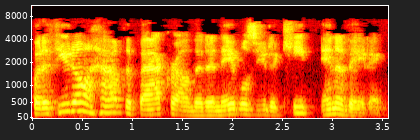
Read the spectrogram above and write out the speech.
But if you don't have the background that enables you to keep innovating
